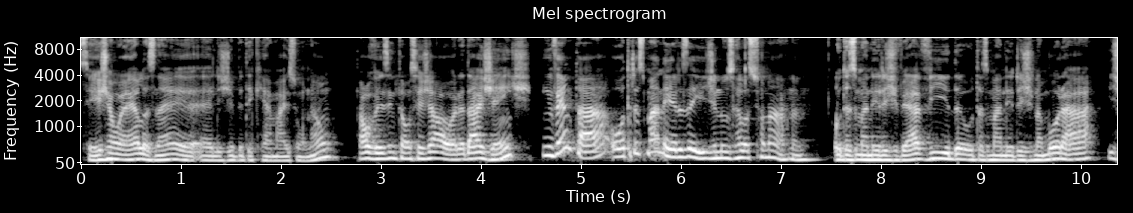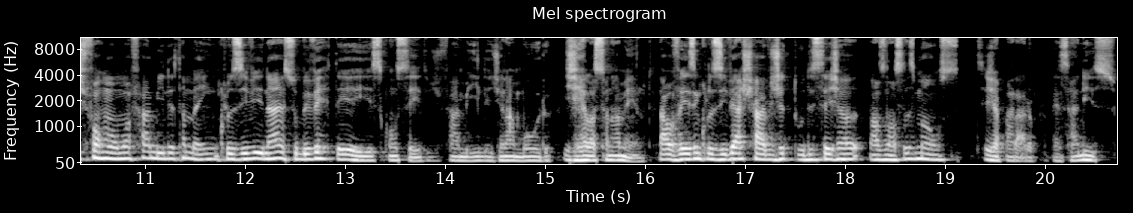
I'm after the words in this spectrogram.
sejam elas, né, LGBTQIA+, ou não, talvez então seja a hora da gente inventar outras maneiras aí de nos relacionar, né? Outras maneiras de ver a vida, outras maneiras de namorar e de formar uma família também. Inclusive, né, subverter aí esse conceito de família, de namoro e de relacionamento. Talvez, inclusive, a chave de tudo esteja nas nossas mãos. Vocês já pararam para pensar nisso?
